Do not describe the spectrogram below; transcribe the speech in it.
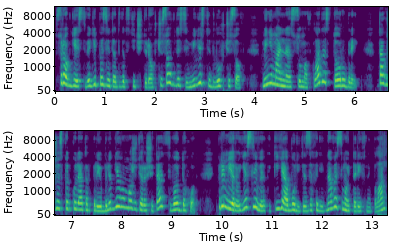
Срок действия депозита от 24 часов до 72 часов. Минимальная сумма вклада 100 рублей. Также есть калькулятор прибыли, где вы можете рассчитать свой доход. К примеру, если вы, как и я, будете заходить на восьмой тарифный план,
